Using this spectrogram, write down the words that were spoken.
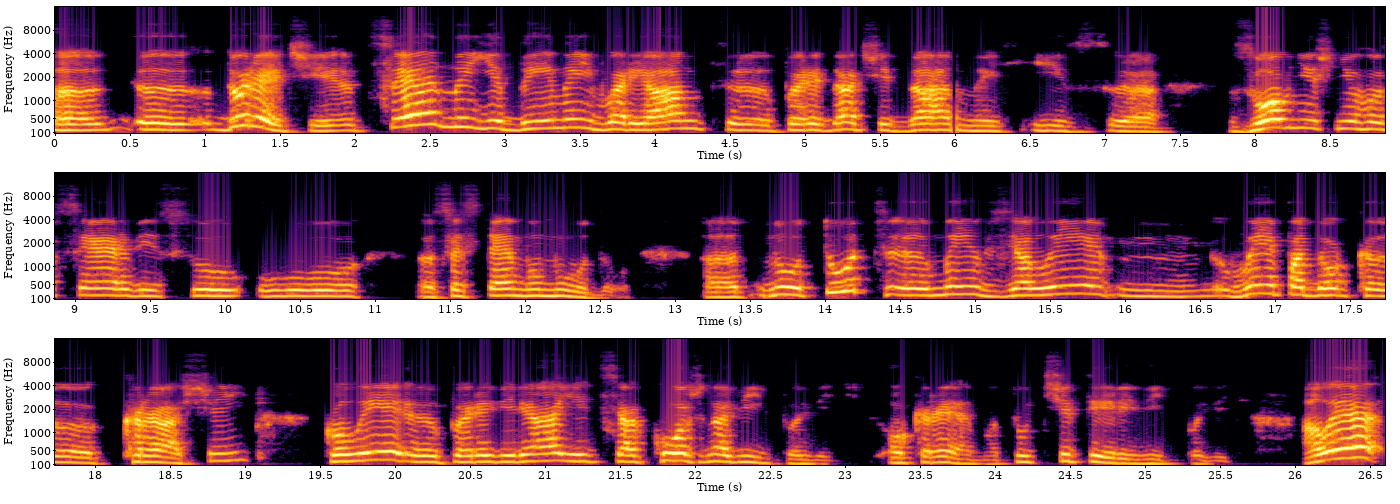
Е, е, До речі, це не єдиний варіант е, передачі даних із зовнішнього сервісу у систему Moodle. Ну, тут ми взяли випадок кращий, коли перевіряється кожна відповідь окремо. Тут чотири відповіді. Але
